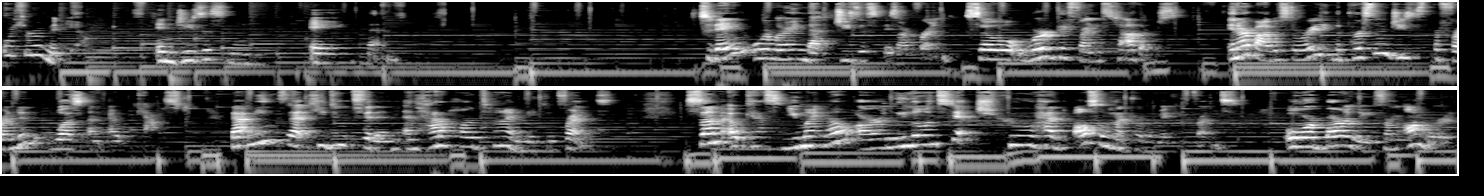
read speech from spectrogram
or through a video. In Jesus' name, amen. Today, we're learning that Jesus is our friend, so we're good friends to others. In our Bible story, the person Jesus befriended was an outcast. That means that he didn't fit in and had a hard time making friends. Some outcasts you might know are Lilo and Stitch, who had also had trouble making friends. Or Barley from Onward,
